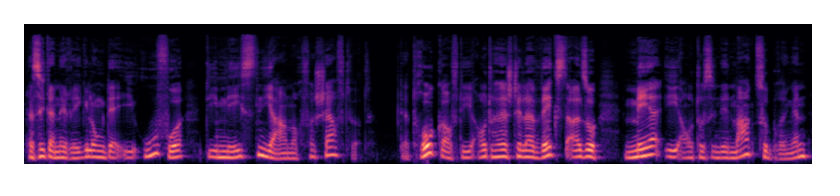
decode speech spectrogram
Das sieht eine Regelung der EU vor, die im nächsten Jahr noch verschärft wird. Der Druck auf die Autohersteller wächst also, mehr E-Autos in den Markt zu bringen,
